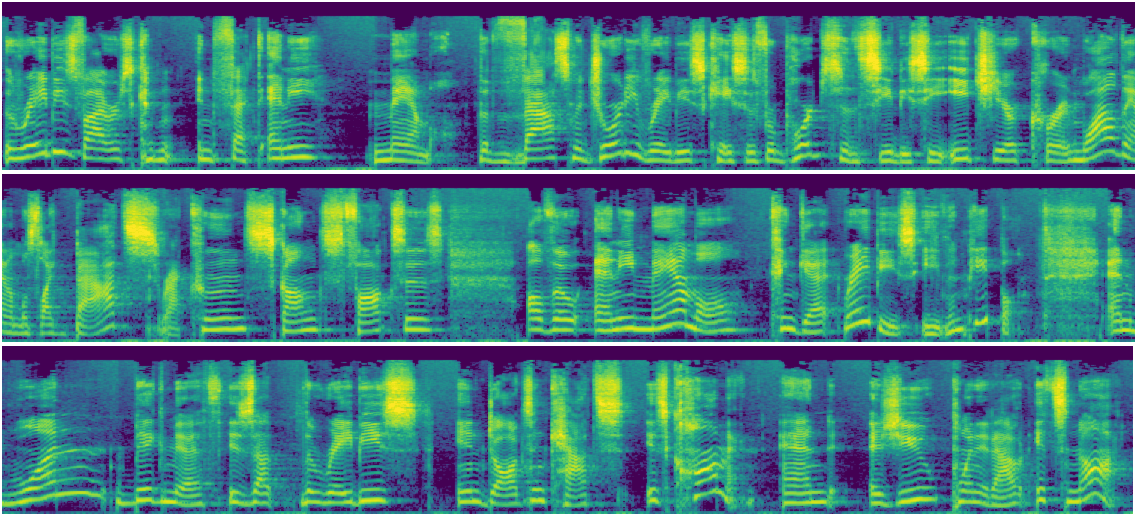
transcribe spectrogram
the rabies virus can infect any mammal. The vast majority of rabies cases reported to the CDC each year occur in wild animals like bats, raccoons, skunks, foxes. Although any mammal can get rabies, even people. And one big myth is that the rabies in dogs and cats is common. And as you pointed out, it's not.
